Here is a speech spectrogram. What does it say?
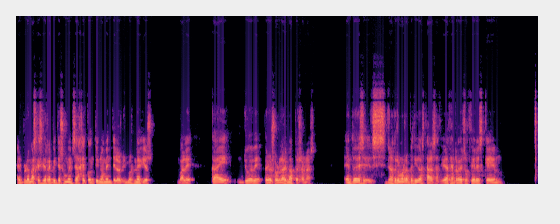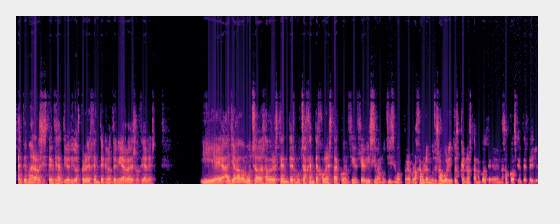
El problema es que si repites un mensaje continuamente en los mismos medios, ¿vale? Cae, llueve, pero sobre las mismas personas. Entonces, nosotros hemos repetido hasta la saciedad en redes sociales que el tema de la resistencia a antibióticos, pero hay gente que no tenía redes sociales. Y eh, ha llegado a muchos adolescentes, mucha gente joven está concienciadísima, muchísimo, pero por ejemplo hay muchos abuelitos que no, están, no son conscientes de ello.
